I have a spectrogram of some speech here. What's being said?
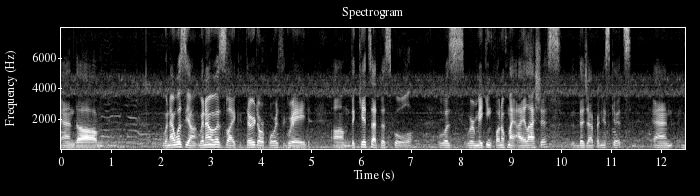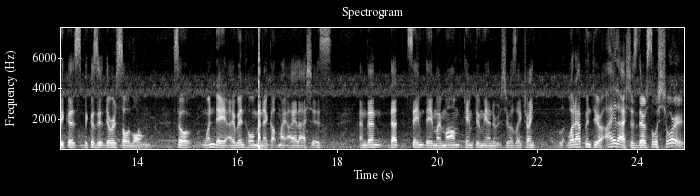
and um, when I was young, when I was like third or fourth grade, um, the kids at the school was were making fun of my eyelashes, the Japanese kids, and because because they were so long. So one day I went home and I cut my eyelashes, and then that same day my mom came to me and she was like trying, what happened to your eyelashes? They're so short.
